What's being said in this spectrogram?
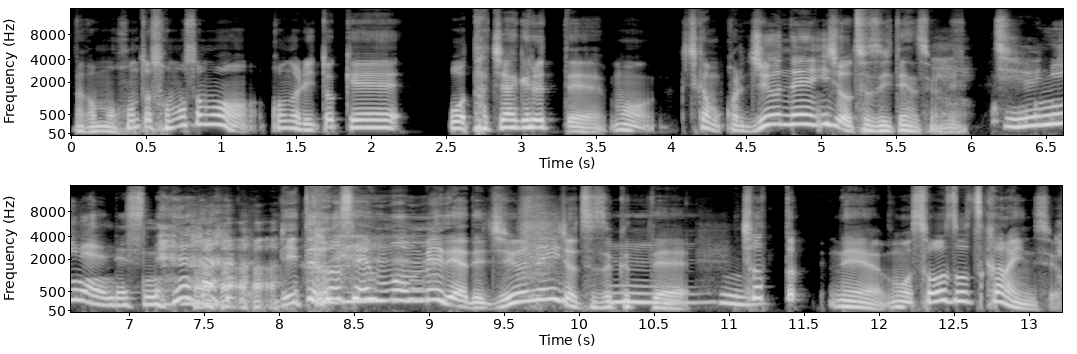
なんかもうほんとそもそもこのリト系を立ち上げるってもうしかもこれ10年以上続いてるんですよね。12年ですね。離島専門メディアで10年以上続くってうんちょっとねもう想像つかないんですよ。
